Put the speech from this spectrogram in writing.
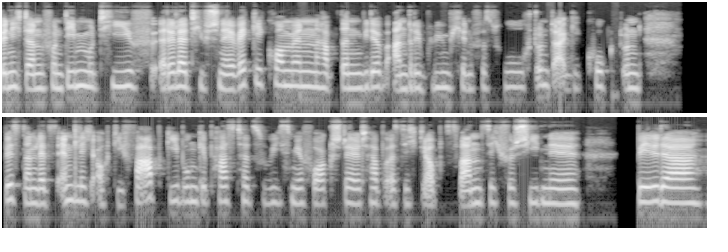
bin ich dann von dem Motiv relativ schnell weggekommen, habe dann wieder andere Blümchen versucht und da geguckt und bis dann letztendlich auch die Farbgebung gepasst hat, so wie ich es mir vorgestellt habe. Also ich glaube, 20 verschiedene Bilder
